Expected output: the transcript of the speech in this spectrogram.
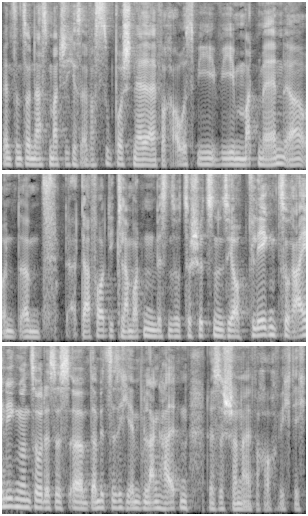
wenn es dann so nassmatschig ist, einfach super schnell einfach aus wie, wie Mudman, ja, und ähm, davor die Klamotten ein bisschen so zu schützen und sie auch pflegen, zu reinigen und so, das ist, äh, damit sie sich eben lang halten, das ist schon einfach auch wichtig,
